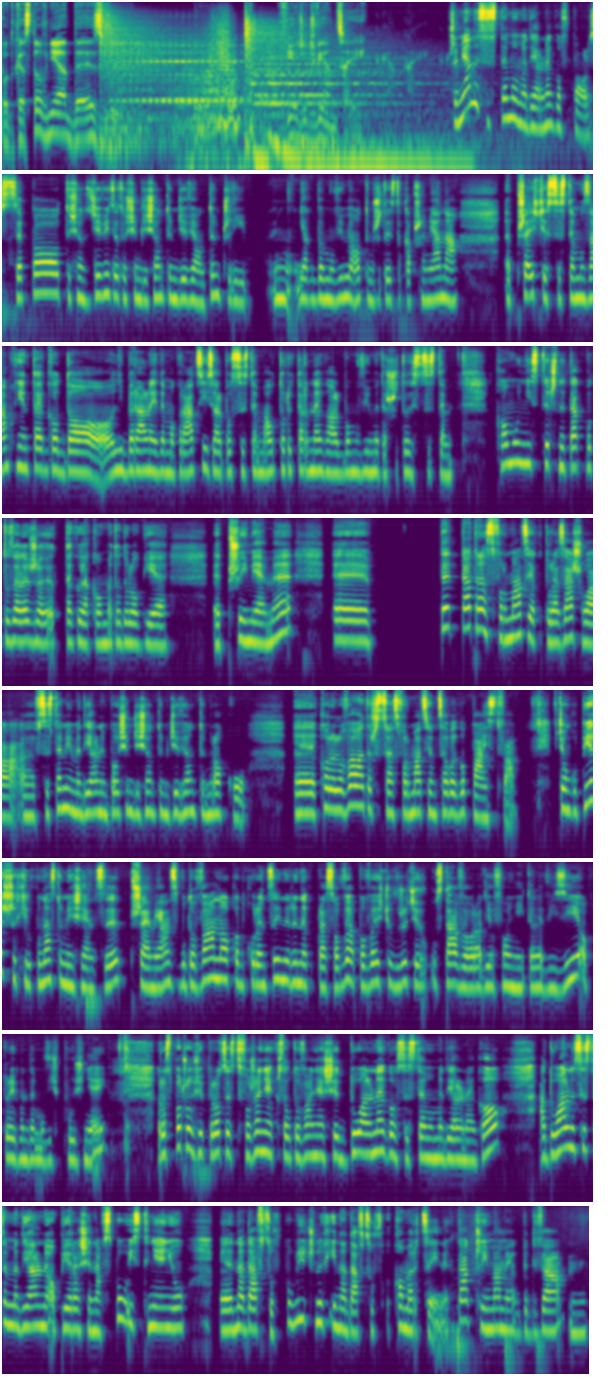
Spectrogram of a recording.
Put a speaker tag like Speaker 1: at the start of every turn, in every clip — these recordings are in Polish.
Speaker 1: Podcastownia DSW. Wiedzieć więcej.
Speaker 2: Przemiany systemu medialnego w Polsce po 1989, czyli mm, jakby mówimy o tym, że to jest taka przemiana, e, przejście z systemu zamkniętego do liberalnej demokracji, albo systemu autorytarnego, albo mówimy też, że to jest system komunistyczny, tak, bo to zależy od tego, jaką metodologię e, przyjmiemy. Te, ta transformacja, która zaszła e, w systemie medialnym po 1989 roku, korelowała też z transformacją całego państwa. W ciągu pierwszych kilkunastu miesięcy przemian zbudowano konkurencyjny rynek prasowy, a po wejściu w życie ustawy o radiofonii i telewizji, o której będę mówić później, rozpoczął się proces tworzenia i kształtowania się dualnego systemu medialnego, a dualny system medialny opiera się na współistnieniu e, nadawców publicznych i nadawców komercyjnych. Tak, czyli mamy jakby dwa mm,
